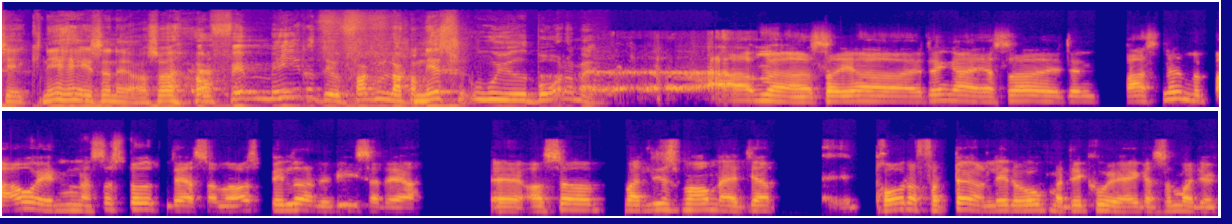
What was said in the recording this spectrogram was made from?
til knæhaserne, og så 5 meter, det er jo fucking Loch Ness uhydet border, mand. Jamen, altså, jeg, dengang jeg så, den bræst ned med bagenden, og så stod den der, som også billederne viser der, Øh, og så var det ligesom om, at jeg øh, prøvede at få døren lidt åben, og det kunne jeg ikke, og så måtte jeg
